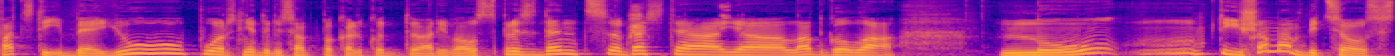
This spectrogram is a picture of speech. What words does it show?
Pats biju poras nedēļas atpakaļ, kad arī valsts prezidents gastēja Latgolā. Nu, tiešām ambiciozs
